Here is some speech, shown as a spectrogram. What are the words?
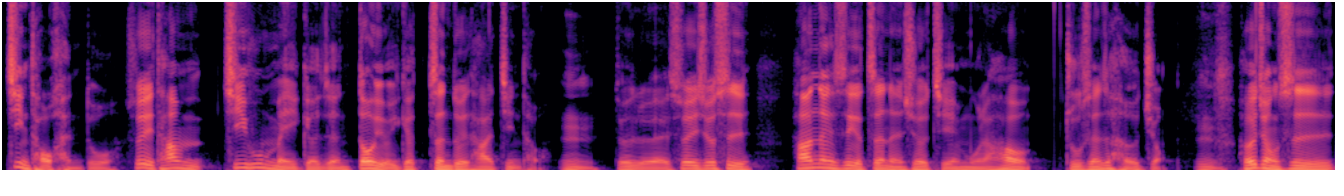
镜头很多，所以他们几乎每个人都有一个针对他的镜头，嗯。对对对，所以就是他那个是一个真人秀节目，然后主持人是何炅，嗯何炅是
